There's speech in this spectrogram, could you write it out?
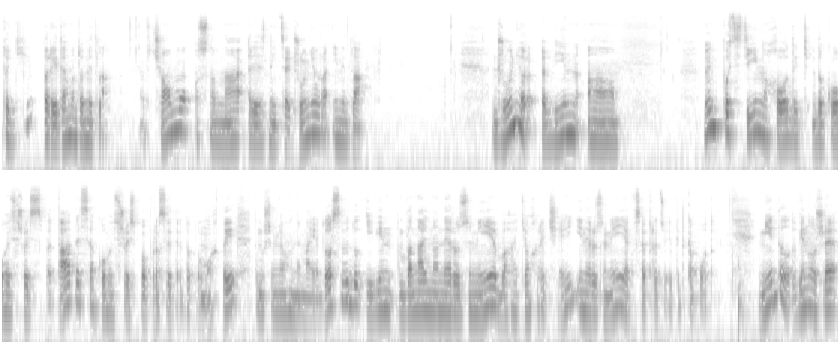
Тоді перейдемо до мідла. В чому основна різниця джуніора і мідла? Джуніор він, а, він постійно ходить до когось щось спитатися, когось щось попросити допомогти, тому що в нього немає досвіду, і він банально не розуміє багатьох речей і не розуміє, як все працює під капотом. Мідл він уже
